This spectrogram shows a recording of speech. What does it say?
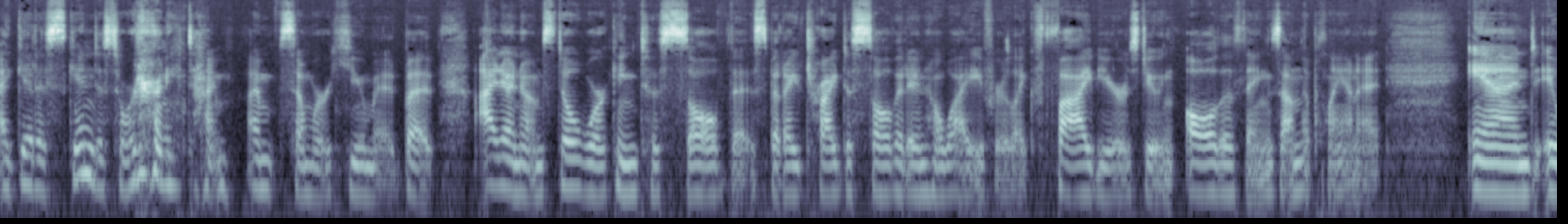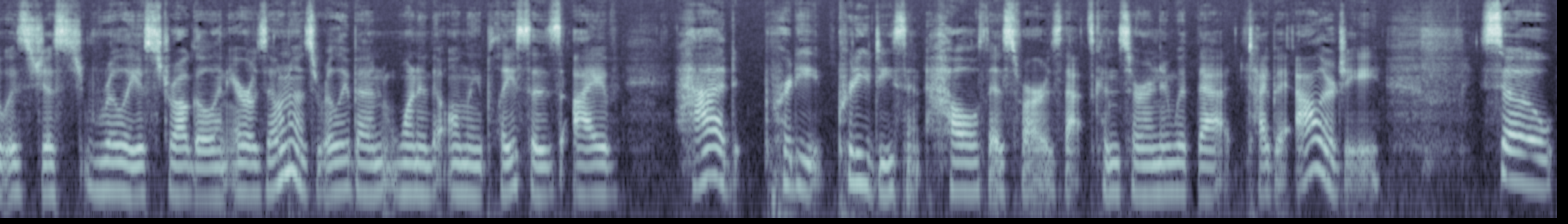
I get a skin disorder anytime I'm somewhere humid, but I don't know. I'm still working to solve this, but I tried to solve it in Hawaii for like five years, doing all the things on the planet. And it was just really a struggle. And Arizona has really been one of the only places I've had pretty pretty decent health as far as that's concerned and with that type of allergy. So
